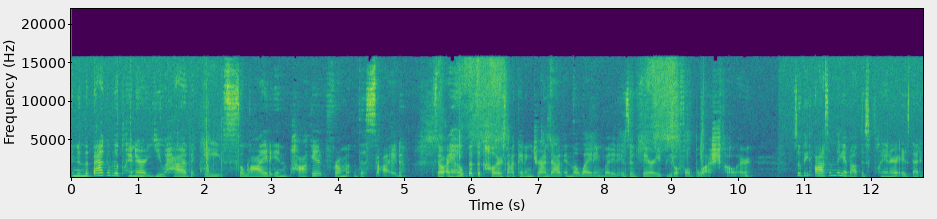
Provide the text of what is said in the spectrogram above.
And in the back of the planner, you have a slide in pocket from the side. So I hope that the color is not getting drowned out in the lighting, but it is a very beautiful blush color. So the awesome thing about this planner is that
